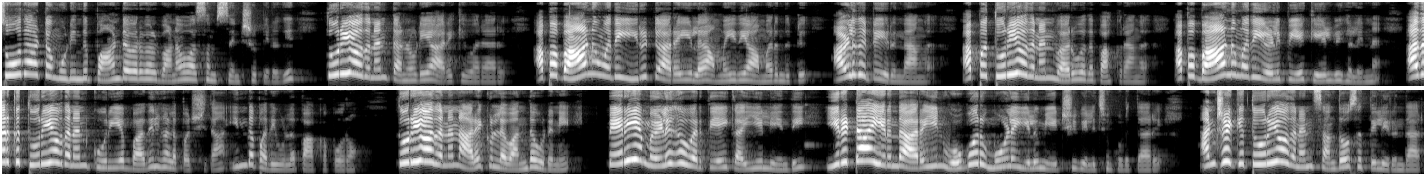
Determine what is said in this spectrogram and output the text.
சூதாட்டம் முடிந்து பாண்டவர்கள் வனவாசம் சென்ற பிறகு துரியோதனன் தன்னுடைய அறைக்கு வராரு. அப்ப பானுமதி இருட்டு அறையில அமைதியா அமர்ந்துட்டு அழுதுட்டு இருந்தாங்க. அப்ப துரியோதனன் வருவதை பாக்குறாங்க. அப்ப பானுமதி எழுப்பிய கேள்விகள் என்ன? அதற்கு துரியோதனன் கூறிய பதில்களை பற்றி தான் இந்த பதிவுல பார்க்க போறோம். துரியோதனன் அறைக்குள்ள வந்த உடனே பெரிய மெழுகுவர்த்தியை கையில் ஏந்தி இருட்டாய் இருந்த அறையின் ஒவ்வொரு மூலையிலும் ஏற்றி வெளிச்சம் கொடுத்தாரு. அன்றைக்கு துரியோதனன் சந்தோஷத்தில் இருந்தார்.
